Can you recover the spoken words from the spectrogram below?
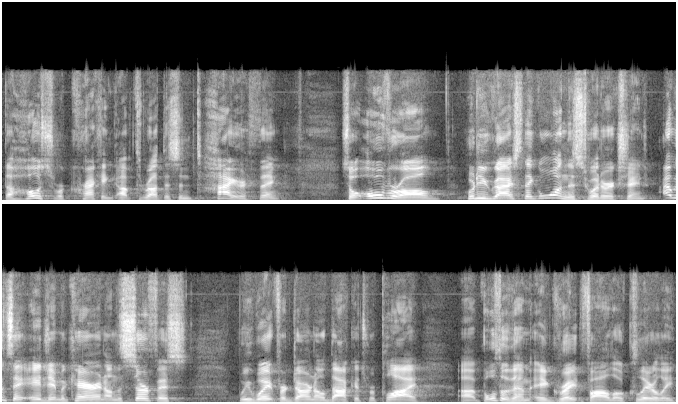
The hosts were cracking up throughout this entire thing. So overall, who do you guys think won this Twitter exchange? I would say AJ McCarron on the surface. We wait for Darnell Dockett's reply. Uh, both of them a great follow, clearly.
